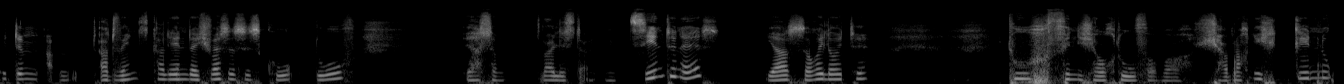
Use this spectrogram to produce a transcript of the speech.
mit dem Adventskalender. Ich weiß, es ist doof. Erst am, weil es dann am 10. ist. Ja, sorry Leute. Du finde ich auch doof, aber ich habe noch nicht genug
